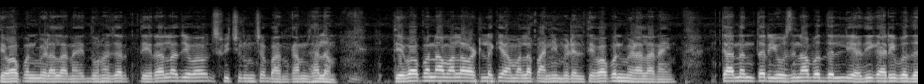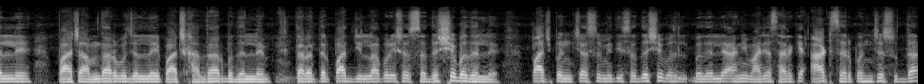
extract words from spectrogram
तेव्हा पण मिळाला नाही. दोन हजार तेराला जेव्हा स्विच रूमचं बांधकाम झालं तेव्हा पण आम्हाला वाटलं की आम्हाला पाणी मिळेल तेव्हा पण मिळाला नाही. त्यानंतर योजना बदलली अधिकारी बदलले पाच आमदार बदलले पाच खासदार बदलले. त्यानंतर पाच जिल्हा परिषद सदस्य बदलले पाच पंचायत समिती सदस्य बदल बदलले आणि माझ्यासारखे आठ सरपंच सुद्धा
